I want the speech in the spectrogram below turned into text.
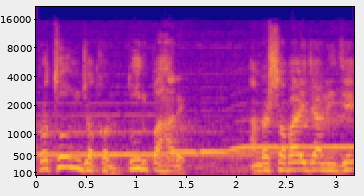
প্রথম যখন তুর পাহাড়ে, আমরা সবাই জানি যে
